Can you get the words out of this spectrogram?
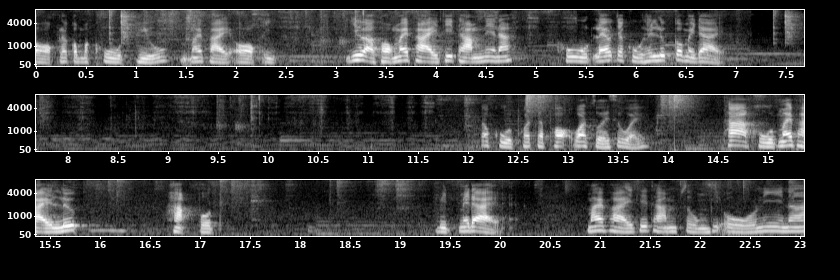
ออกแล้วก็มาขูดผิวไม้ไผ่ออกอีก เยื่อของไม้ไผ่ที่ทำเนี่ยนะ ขูดแล้วจะขูดให้ลึกก็ไม่ได้ ต้องขูดเพราะเฉพาะว่าสวยๆ ถ้าขูดไม้ไผ่ลึก หักปด บิดไม่ได้ ไม้ไผ่ที่ทำส่งพี่โอนี่นะ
